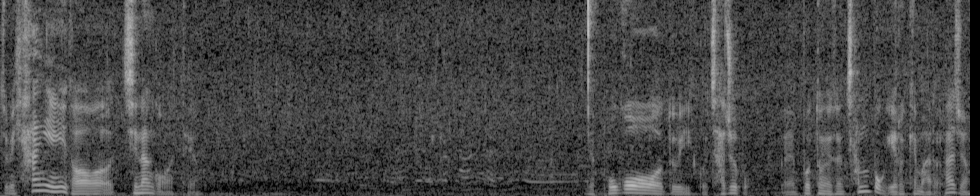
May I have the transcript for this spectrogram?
좀 향이 더 진한 것 같아요. 보고도 있고 자주복, 예, 보통 여기서는 참복 이렇게 말을 하죠.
